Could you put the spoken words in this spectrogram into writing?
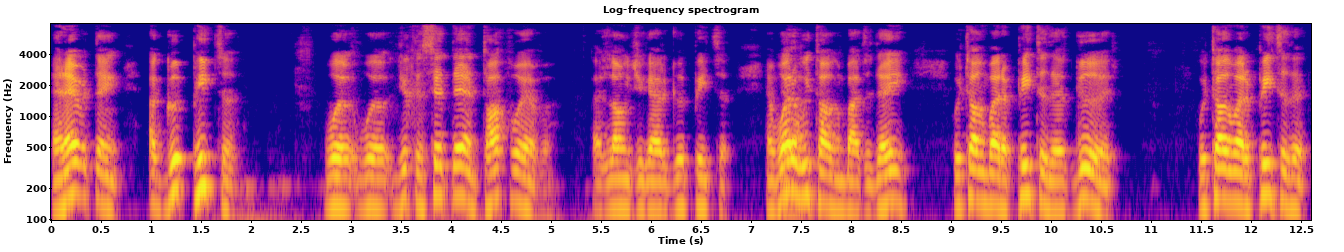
and everything a good pizza will will you can sit there and talk forever as long as you got a good pizza. And what yeah. are we talking about today? We're talking about a pizza that's good. We're talking about a pizza that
